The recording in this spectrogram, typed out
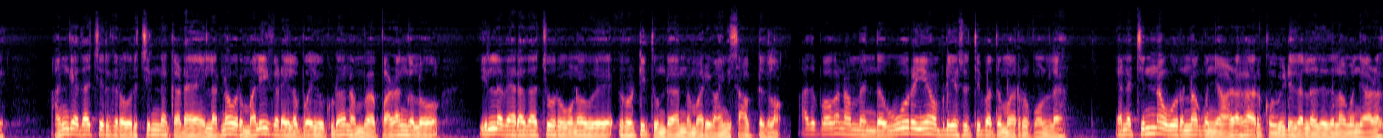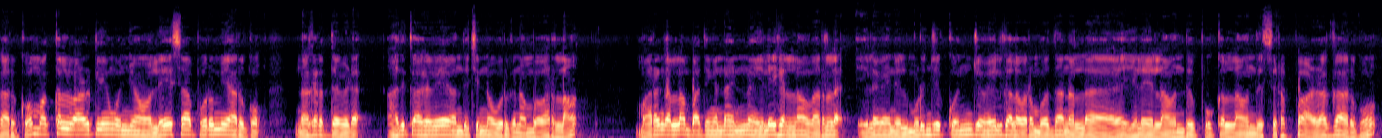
அங்கே ஏதாச்சும் இருக்கிற ஒரு சின்ன கடை இல்லாட்டினா ஒரு மளிகை கடையில் போய் கூட நம்ம பழங்களோ இல்லை வேறு ஏதாச்சும் ஒரு உணவு ரொட்டி துண்டு அந்த மாதிரி வாங்கி சாப்பிட்டுக்கலாம். அது போக நம்ம இந்த ஊரையும் அப்படியே சுற்றி பார்த்த மாதிரி இருக்கும்ல. ஏன்னா சின்ன ஊருனா கொஞ்சம் அழகாக இருக்கும். வீடுகள் அது இதெல்லாம் கொஞ்சம் அழகாக இருக்கும். மக்கள் வாழ்க்கையும் கொஞ்சம் லேசாக பொறுமையாக இருக்கும் நகரத்தை விட. அதுக்காகவே வந்து சின்ன ஊருக்கு நம்ம வரலாம். மரங்கள்லாம் பார்த்திங்கன்னா இன்னும் இலைகள்லாம் வரல. இளவேனில் முடிஞ்சு கொஞ்சம் வெயில் காலம் வரும்போது தான் நல்ல இலையெல்லாம் வந்து பூக்கள்லாம் வந்து சிறப்பாக அழகாக இருக்கும்.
